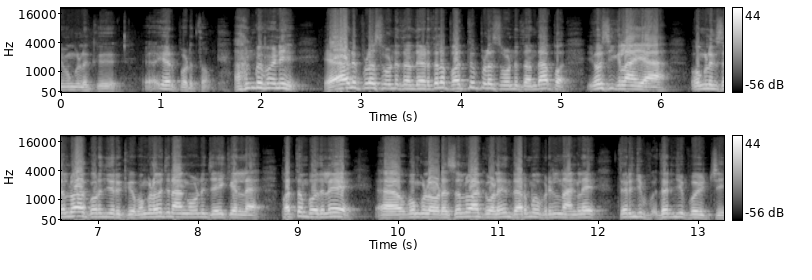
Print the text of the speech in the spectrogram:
இவங்களுக்கு ஏற்படுத்தும். அன்புமணி ஏழு ப்ளஸ் ஒன்று தந்த இடத்துல பத்து ப்ளஸ் ஒன்று தந்தால் இப்போ யோசிக்கலாம் ஐயா. உங்களுக்கு செல்வாக்கு குறைஞ்சிருக்கு. உங்களை வச்சு நாங்கள் ஒன்றும் ஜெயிக்கல. பத்தொம்போதுலே உங்களோட செல்வாக்கு வளையும் தருமபுரியில் நாங்களே தெரிஞ்சு தெரிஞ்சு போயிடுச்சு.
